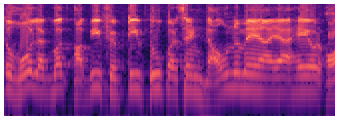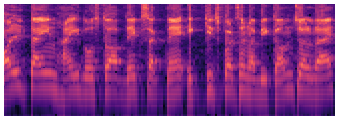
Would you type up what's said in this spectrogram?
तो वो लगभग अभी 52 परसेंट डाउन में आया है और ऑल टाइम हाई दोस्तों आप देख सकते हैं 21 परसेंट अभी कम चल रहा है।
